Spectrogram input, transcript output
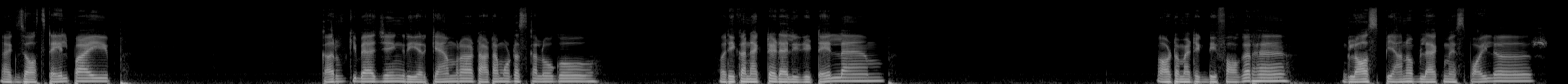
exhaust tail pipe Curvv की badging rear camera Tata Motors का लोगो और ये connected LED tail lamp automatic defogger है ग्लॉस पियानो ब्लैक में स्पॉइलर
